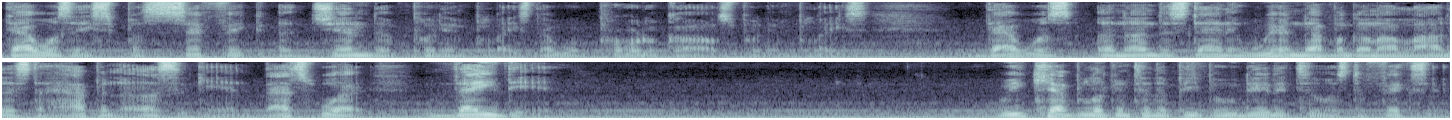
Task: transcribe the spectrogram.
that was a specific agenda put in place. There were protocols put in place. That was an understanding. We're never going to allow this to happen to us again. That's what they did. We kept looking to the people who did it to us to fix it.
